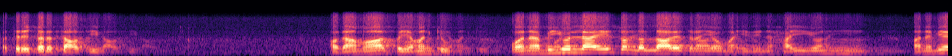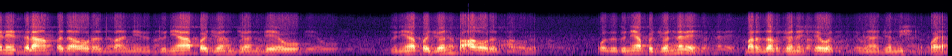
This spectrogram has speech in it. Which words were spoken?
په طریقه د تعصیب او دا معاذ په یمن کې و نبی الله صلی الله علیه وسلم یوم اذن حی او نبی علیہ السلام په دا ورځ باندې دنیا په ژوند ژوند دیو دنیا په ژوند په هغه ورځ باندې او د دنیا په ژوند نه دی برزخ ژوند نشته او دنیا ژوند نشته وایا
